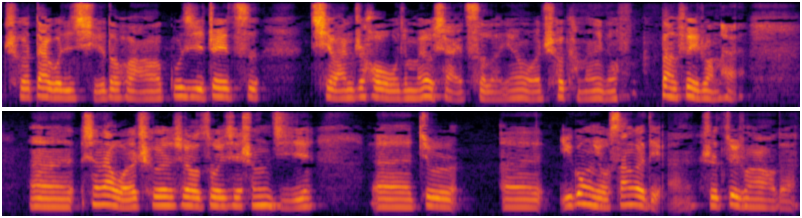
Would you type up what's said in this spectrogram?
车带过去骑的话，估计这一次骑完之后我就没有下一次了，因为我的车可能已经半废状态。嗯，现在我的车需要做一些升级。呃，就是呃，一共有三个点是最重要的，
